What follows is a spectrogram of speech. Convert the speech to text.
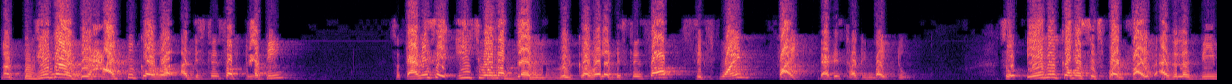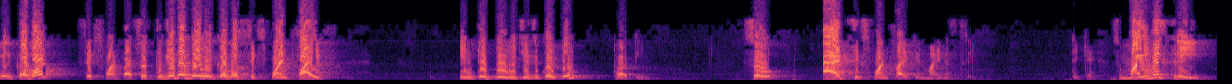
Now together they had to cover a distance of 13. So can I say each one of them will cover a distance of 6.5, that is 13 by 2. So A will cover 6.5 as well as B will cover 6.5. So together they will cover 6.5 into 2 which is equal to 13. So add 6.5 in minus 3. Okay. So minus 3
